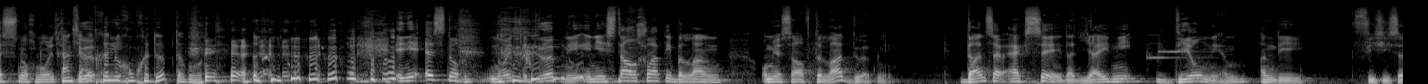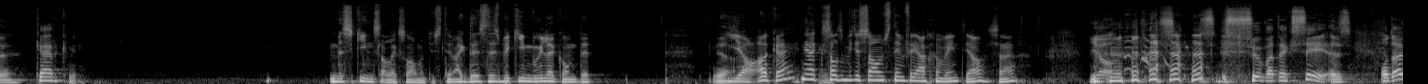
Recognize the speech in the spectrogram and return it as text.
is nog nooit Dan is jy oud gedoop genoeg om gedoop te word. nie, en jy is nog nooit gedoop nie en jy stel glad nie belang om jouself te laat doop nie. Dan sou ek sê dat jy nie deelneem aan die fisiese kerk nie. Miskien sal ek saam met jou stem. Ek dis dis bietjie moeilik om dit Ja. Ja, okay. Nee, ek sal 'n bietjie saamstem vir die argument, ja, is reg. Ja. So, so wat ek sê is onthou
